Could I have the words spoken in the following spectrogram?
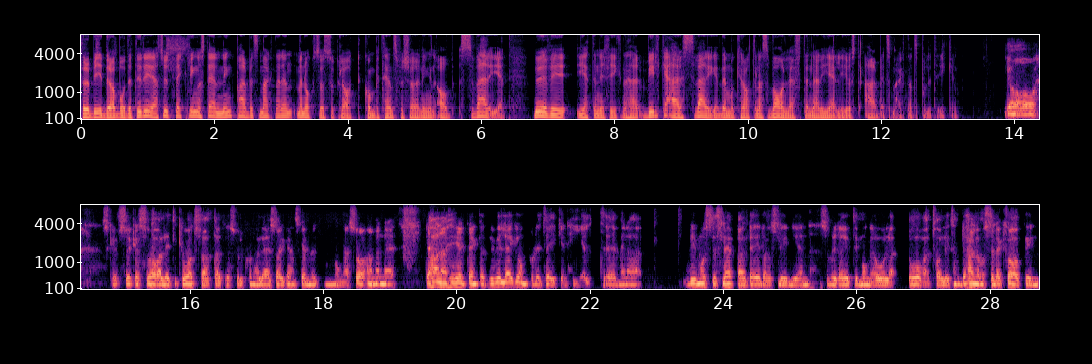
för att bidra både till deras utveckling och ställning på arbetsmarknaden men också såklart kompetensförsörjningen av Sverige. Nu är vi jättenyfikna här. Vilka är Sverigedemokraternas vallöften när det gäller just arbetsmarknadspolitiken? Ja, jag ska försöka svara lite kortfattat. Jag skulle kunna läsa ganska många svar här men eh, det handlar helt enkelt om att vi vill lägga om politiken helt. Jag menar, vi måste släppa bidragslinjen som vi drivit i många åratal. Liksom. Det handlar om att ställa krav på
